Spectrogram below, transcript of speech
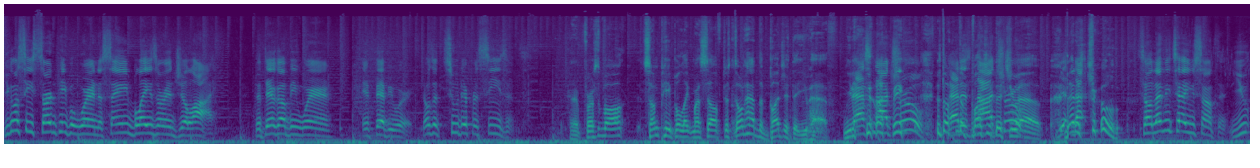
You're gonna see certain people wearing the same blazer in July that they're gonna be wearing in February. Those are two different seasons. Okay, First of all, some people like myself just don't have the budget that you have. You That's not I mean? true. Just don't That have the budget not that you true. have. Yeah, that is that- true. So let me tell you something. You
